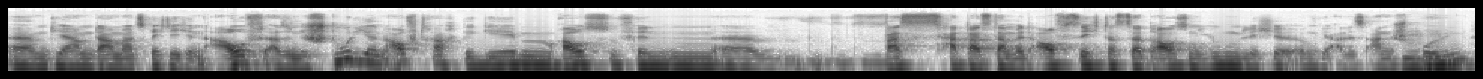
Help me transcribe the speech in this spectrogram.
Ähm, die haben damals richtig in Auf, also eine Studie in Auftrag gegeben, rauszufinden, äh, was hat das damit auf sich, dass da draußen Jugendliche irgendwie alles ansprühen.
